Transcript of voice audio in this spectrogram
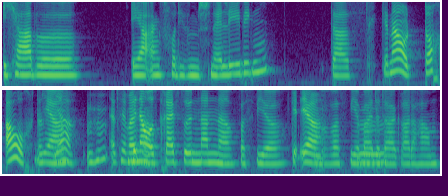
Ich habe eher Angst vor diesem Schnelllebigen, dass genau, doch auch, das ja, ja. Mhm. Erzähl weiter. Genau, es greift so ineinander, was wir, ja. was wir mhm. beide da gerade haben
